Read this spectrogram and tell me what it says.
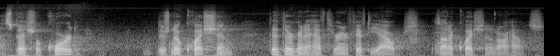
a special cord. There's no question that they're going to have 350 hours. It's not a question in our house.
